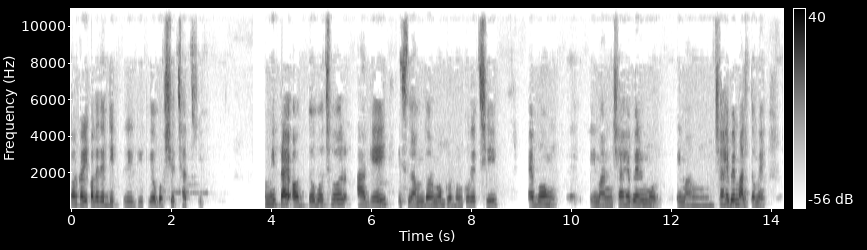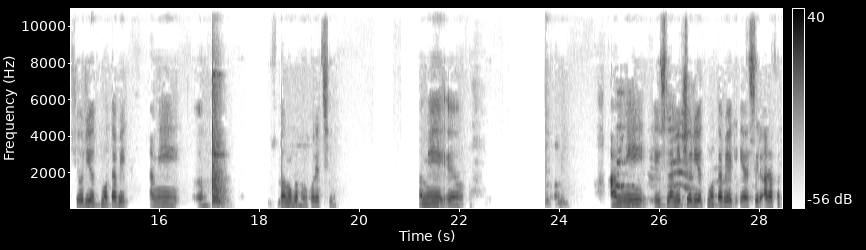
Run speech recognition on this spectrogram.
সরকারি কলেজের ডিগ্রি দ্বিতীয় বর্ষের ছাত্রী। আমি প্রায় অর্ধ বছর আগেই ইসলাম ধর্ম গ্রহণ করেছি এবং ইমান সাহেবের ইমাম সাহেবের মাধ্যমে শরীয়ত মোতাবেক আমি আহ, ধর্ম গ্রহণ করেছি। আমি আমি ইসলামিক শরীয়ত মোতাবেক ইয়াসির আরাফাত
